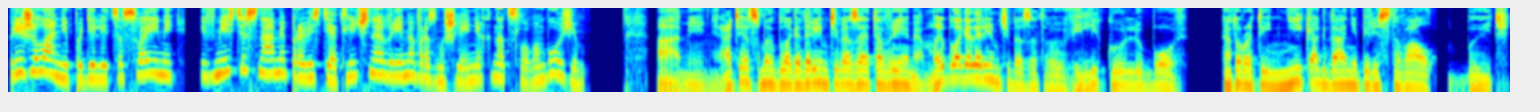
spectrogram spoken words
при желании поделиться своими и вместе с нами провести отличное время в размышлениях над Словом Божьим. Аминь. Отец, мы благодарим Тебя за это время. Мы благодарим Тебя за Твою великую любовь которой ты никогда не переставал быть.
